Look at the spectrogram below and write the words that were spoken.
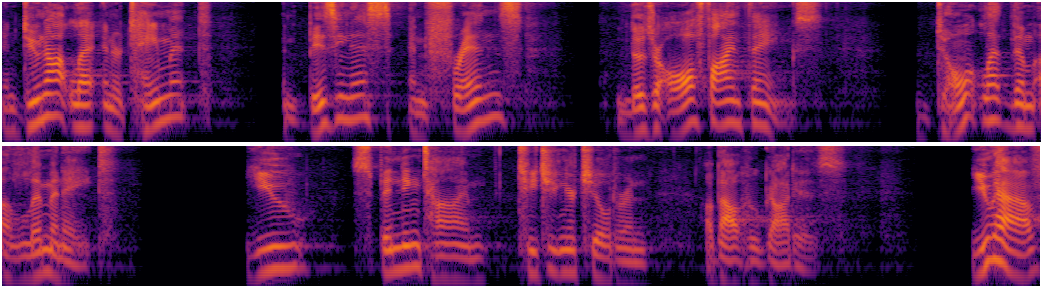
And do not let entertainment and busyness and friends, those are all fine things. Don't let them eliminate you spending time teaching your children about who God is. You have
